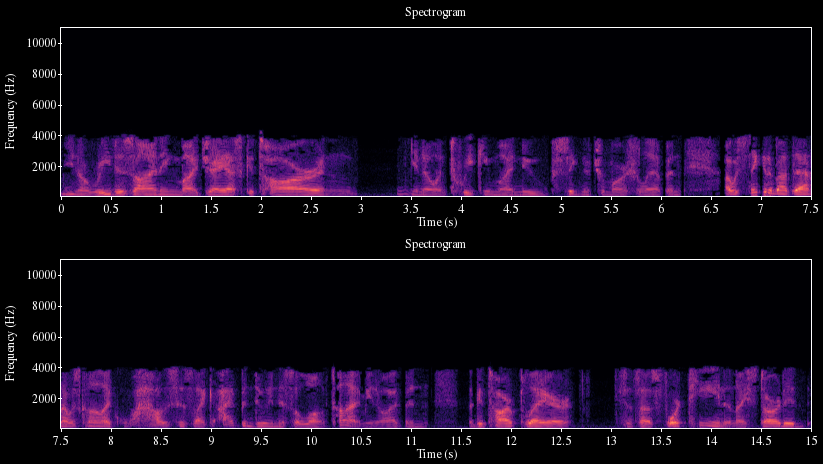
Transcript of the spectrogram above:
you know, redesigning my JS guitar and you know, and tweaking my new signature Marshall amp. And I was thinking about that and I was kind of like, wow, this is like I've been doing this a long time, you know, I've been a guitar player since I was 14 and I started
